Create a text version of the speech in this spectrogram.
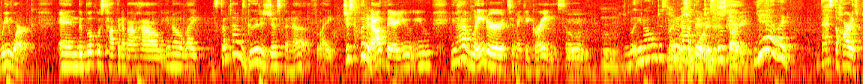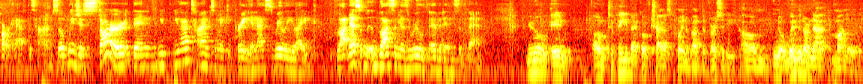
rework and the book was talking about how you know like sometimes good is just enough. Like just put it out there. You you you have later to make it great. So Mm. you know just Like put it out there. just do starting. yeah like that's the hardest part half the time. So if we just start then you you have time to make it great. And that's really like that's blossom is real evidence of that You know, and um, to piggyback off Child's point about diversity, um, you know, women are not monolith.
